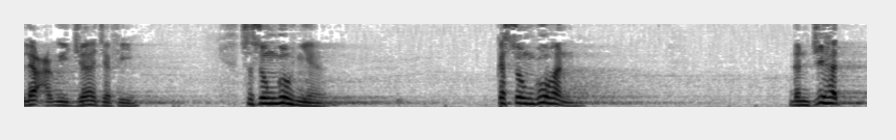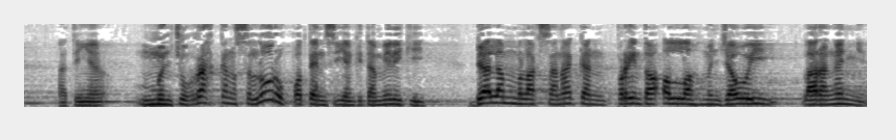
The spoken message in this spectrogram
la'wijaja sesungguhnya kesungguhan dan jihad artinya mencurahkan seluruh potensi yang kita miliki dalam melaksanakan perintah Allah menjauhi larangannya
